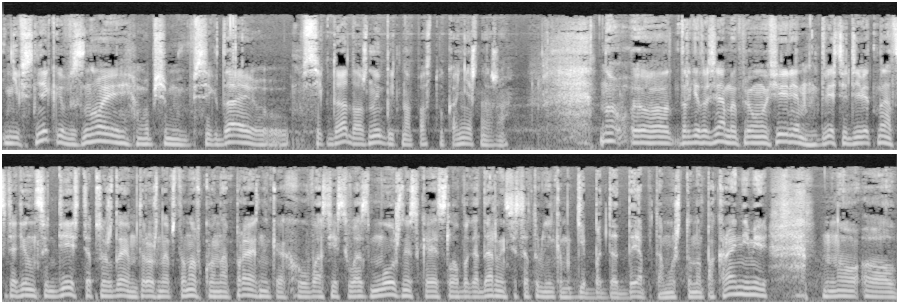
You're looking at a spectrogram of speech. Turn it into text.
не в снег, и в зной, в общем, всегда... Всегда должны быть на посту, конечно же. Ну, э, дорогие друзья, мы в прямом эфире 219 11 10 обсуждаем дорожную обстановку на праздниках. У вас есть возможность сказать слова благодарности сотрудникам ГИБДД, потому что, ну, по крайней мере, ну,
